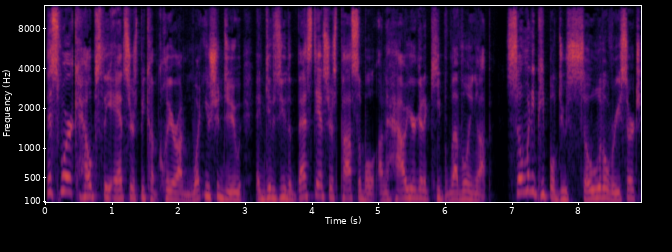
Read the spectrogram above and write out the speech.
This work helps the answers become clear on what you should do and gives you the best answers possible on how you're going to keep leveling up. So many people do so little research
